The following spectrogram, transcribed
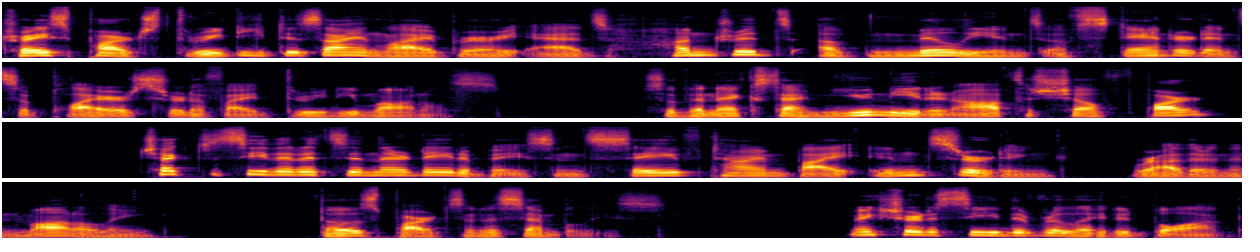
TraceParts 3D design library adds hundreds of millions of standard and supplier certified 3D models. So the next time you need an off the shelf part, check to see that it's in their database and save time by inserting, rather than modeling, those parts and assemblies. Make sure to see the related blog.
